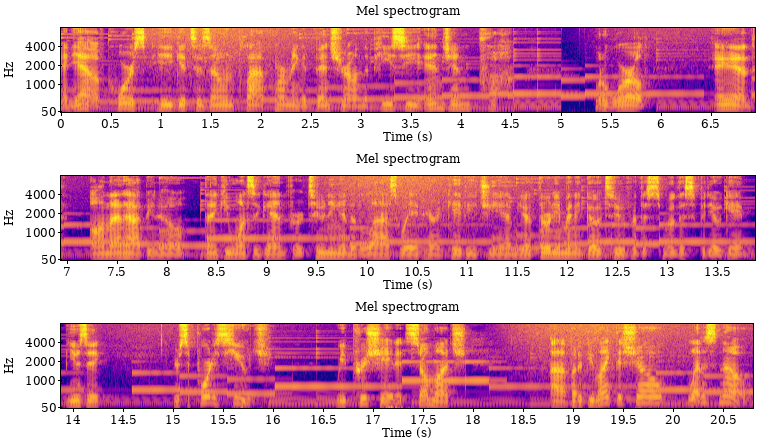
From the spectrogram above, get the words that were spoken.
And yeah, of course, he gets his own platforming adventure on the PC Engine. What a world. And on that happy note, thank you once again for tuning into The Last Wave here on KVGM, your 30 minute go to for the smoothest video game music. Your support is huge. We appreciate it so much. Uh, but if you like the show, let us know.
